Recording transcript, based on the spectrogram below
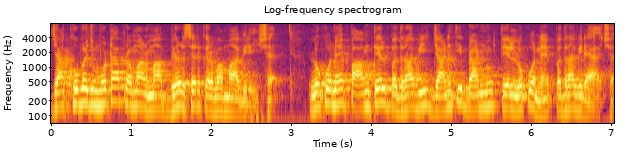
જ્યાં ખૂબ જ મોટા પ્રમાણમાં ભેળસેળ કરવામાં આવી રહી છે. લોકોને પામ તેલ પધરાવી, જાણીતી બ્રાન્ડનું તેલ લોકોને પધરાવી રહ્યા છે.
